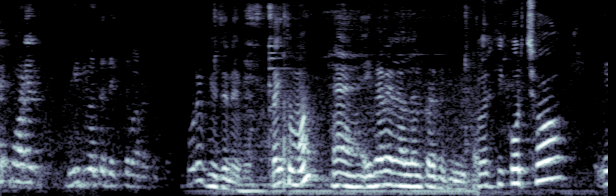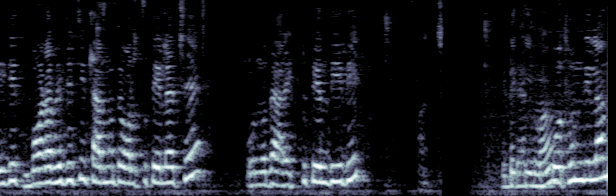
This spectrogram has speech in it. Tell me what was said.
এরপরে ভিডিওতে দেখতে পাবে তোমরা। করে ভেজে নেবে তাই তো মা হ্যাঁ এইভাবে লাল লাল করে ভেজে নিতে হবে। এবার কি করছ? এই যে বড়া ভেজেছি তার মধ্যে অল্প তেল আছে ওর মধ্যে আরেকটু তেল দিয়ে দিই। আচ্ছা। এটা কি মা? প্রথম দিলাম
